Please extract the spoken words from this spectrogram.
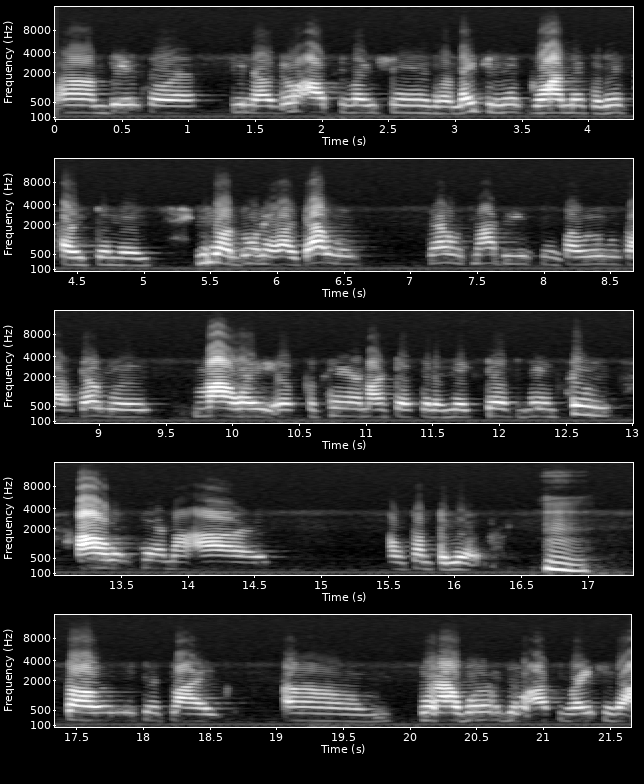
um, this, or you know, doing alterations, or making this garment for this person, and you know, doing it like that was that was my business. So it was like that was my way of preparing myself for the next step. And then two, I always had my eyes on something else. Mm. So it was just like um, when I was doing alterations, I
